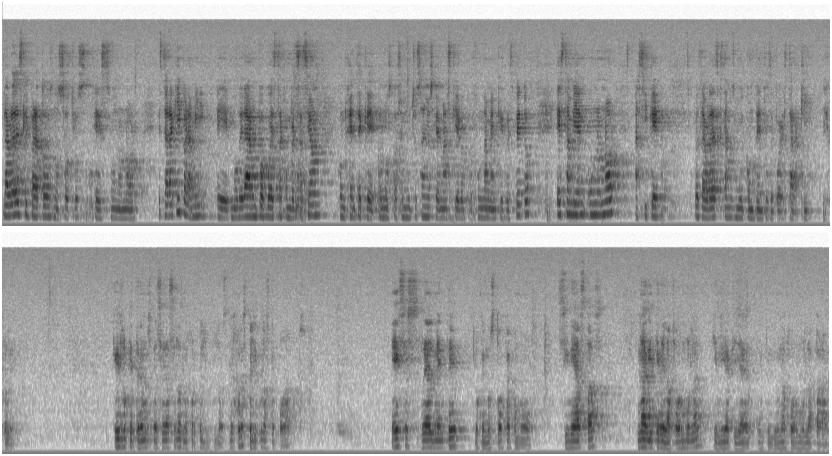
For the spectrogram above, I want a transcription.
La verdad es que para todos nosotros es un honor estar aquí, para mí eh, moderar un poco esta conversación con gente que conozco hace muchos años, que además quiero profundamente y respeto. Es también un honor, así que pues la verdad es que estamos muy contentos de poder estar aquí. Híjole, ¿qué es lo que tenemos que hacer? Hacer las películas, mejores películas que podamos. Eso es realmente lo que nos toca como cineastas. Nadie tiene la fórmula. Quien diga que ya entendió una fórmula para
